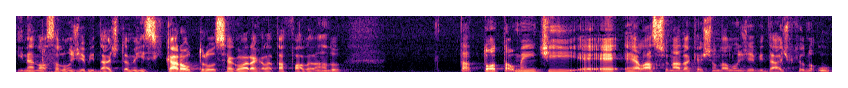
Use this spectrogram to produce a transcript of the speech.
e na nossa longevidade também. Isso que Carol trouxe agora que ela está falando está totalmente é, é, relacionado à questão da longevidade, porque o, o,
